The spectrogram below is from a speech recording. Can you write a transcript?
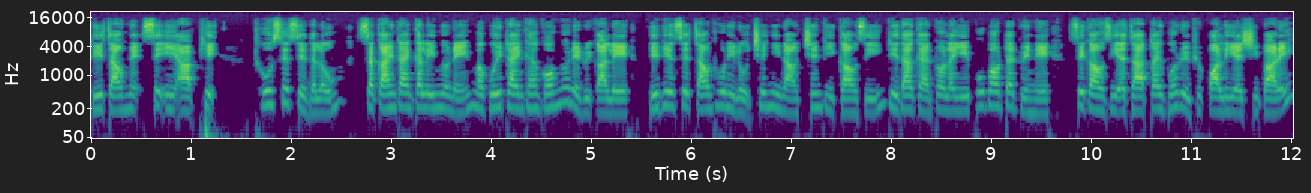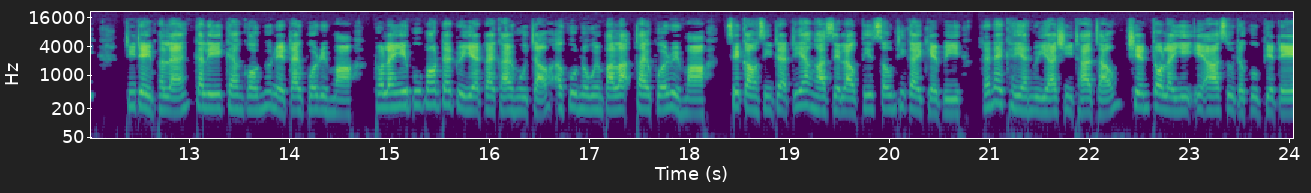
လေးချောင်းနဲ့စစ်အင်အားဖြည့် ထိုးစစ်ဆင်တယ်လို့စကိုင်းတိုင်းကလေးမြို့နယ်မကွေးတိုင်းခံကောမြို့နယ်တွေကလည်းမြေပြင်စစ်ကြောင်းထိုးနေလို့ချင်းညီနောင်ချင်းပြည်ကောင်စီဒေသခံတော်လှန်ရေးပူးပေါင်းတပ်တွေနဲ့စစ်ကောင်စီအကြားတိုက်ပွဲတွေဖြစ်ပွားလျက်ရှိပါတယ်။ဒီတိမ်ဖလန်ကလေးခံကောမြို့နယ်တိုက်ပွဲတွေမှာတော်လှန်ရေးပူးပေါင်းတပ်တွေရဲ့တိုက်ခိုက်မှုကြောင့်အခုနိုဝင်ဘာလတိုက်ပွဲတွေမှာစစ်ကောင်စီတပ်150လောက်တိစုံထိခိုက်ခဲ့ပြီးလက်နက်ခရံတွေရရှိထားကြောင်းချင်းတော်လှန်ရေးအင်အားစုတစ်ခုဖြစ်တဲ့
